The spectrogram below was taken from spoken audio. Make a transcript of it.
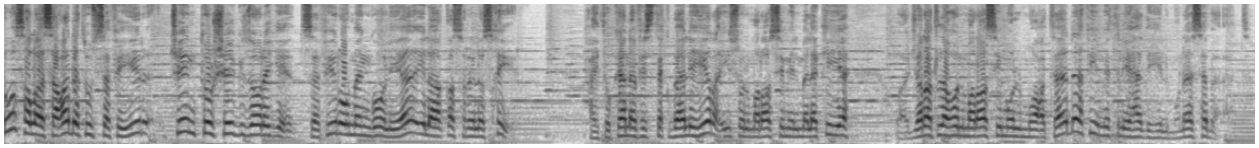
وصل سعادة السفير تشين توشيك زوريجيت سفير منغوليا إلى قصر الصخير حيث كان في استقباله رئيس المراسم الملكية وجرت له المراسم المعتادة في مثل هذه المناسبات.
